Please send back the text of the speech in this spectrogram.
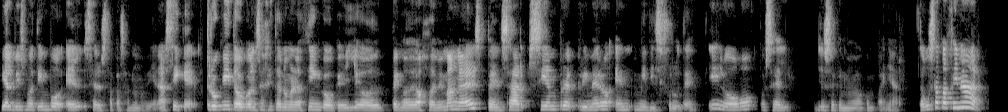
y al mismo tiempo él se lo está pasando muy bien. Así que truquito, consejito número 5 que yo tengo debajo de mi manga es pensar siempre primero en mi disfrute y luego pues él yo sé que me va a acompañar. ¿Te gusta cocinar?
